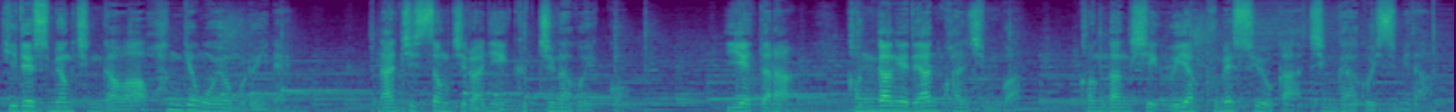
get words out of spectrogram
기대 수명 증가와 환경 오염으로 인해 난치성 질환이 급증하고 있고 이에 따라 건강에 대한 관심과 건강식 의약품의 수요가 증가하고 있습니다.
